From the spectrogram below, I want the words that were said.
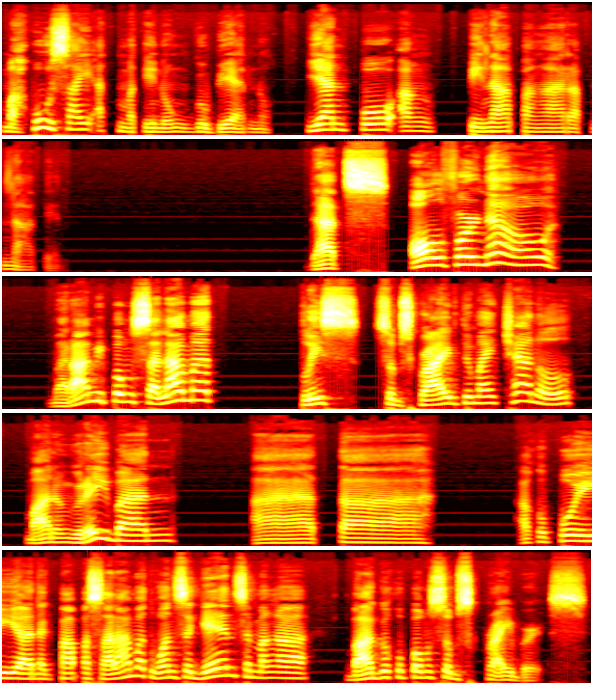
mahusay at matinong gobyerno. Yan po ang pinapangarap natin. That's all for now. Marami pong salamat. Please subscribe to my channel, Manong Rayban. At ah, ako po'y ah, nagpapasalamat once again sa mga bago ko pong subscribers.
